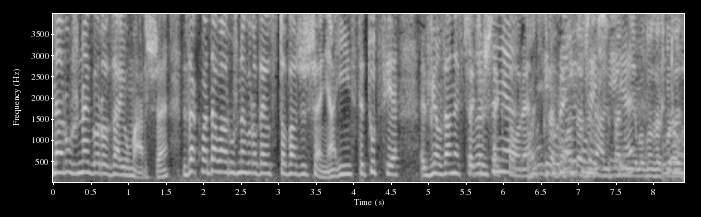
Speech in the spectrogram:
na różnego rodzaju marsze, zakładała różnego rodzaju stowarzyszenia i instytucje związane z trzecim sektorem, Pani które zakłada, i że sami nie mogą zakładać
